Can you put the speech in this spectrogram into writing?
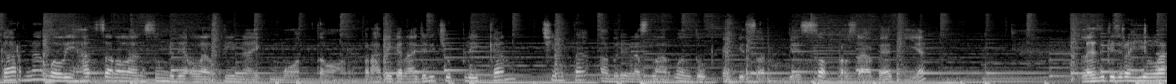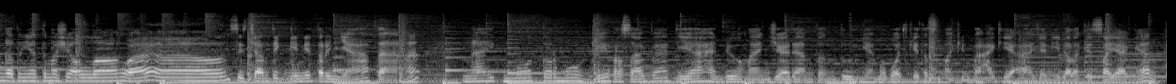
Karena melihat secara langsung Dedek Lesti naik motor. Perhatikan aja nih cuplikan cinta Abadi Leslar untuk episode besok persahabat ya. Lesti Kejora hilang katanya tuh Masya Allah. Wow, si cantik gini ternyata naik motor moge persahabat ya. Aduh manja dan tentunya membuat kita semakin bahagia aja nih idola kesayangan.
